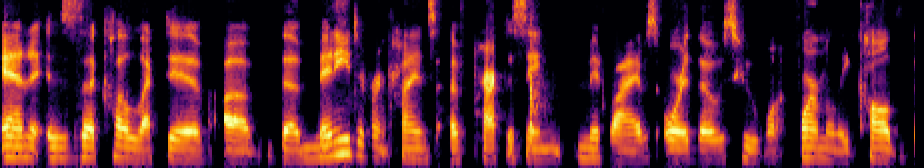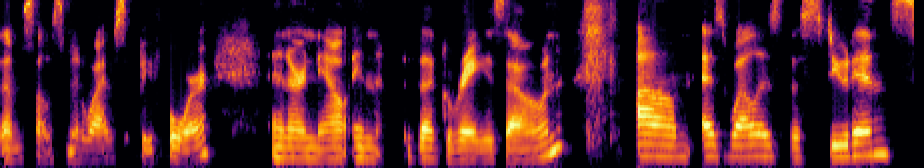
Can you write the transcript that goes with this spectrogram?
and is a collective of the many different kinds of practicing midwives, or those who formerly called themselves midwives before, and are now in the gray zone, um, as well as the students.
